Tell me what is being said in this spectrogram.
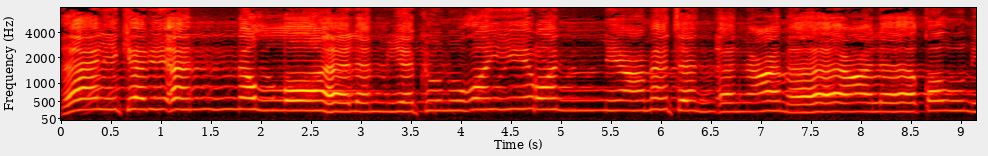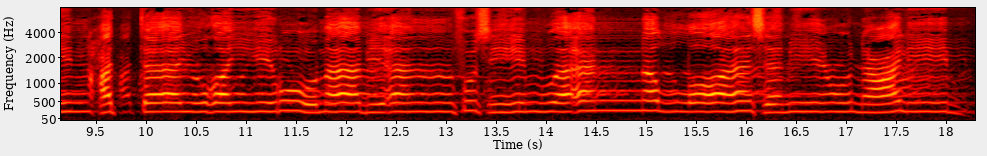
ذلك بأن الله لم يك مغيرا نعمة أنعمها على قوم حتى يغيروا ما بأنفسهم وأن الله سميع عليم.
